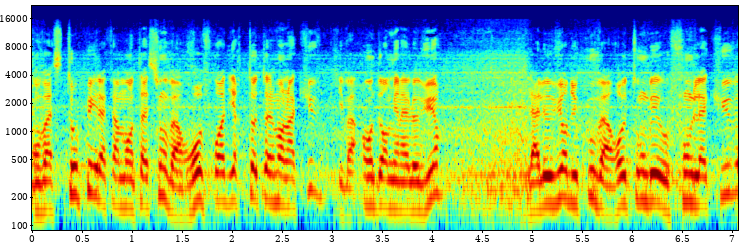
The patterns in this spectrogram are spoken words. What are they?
on va stopper la fermentation, on va refroidir totalement la cuve qui va endormir la levure. La levure du coup va retomber au fond de la cuve,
